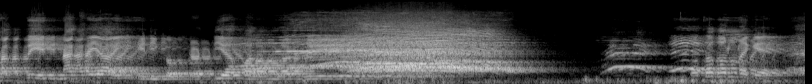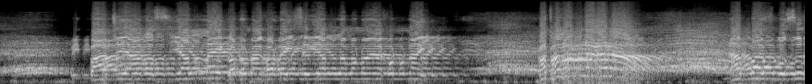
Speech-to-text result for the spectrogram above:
থাকবে, না খাইয়াই হেলিকপ্টার দিয়া পালানো লাগবে। কথা কন না কে? ওই পাঁচই আগস্ট আল্লাহ ঘটনা ঘটাইছে মনে এখনও নাই। কথা না কেন? না পাঁচ বছর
